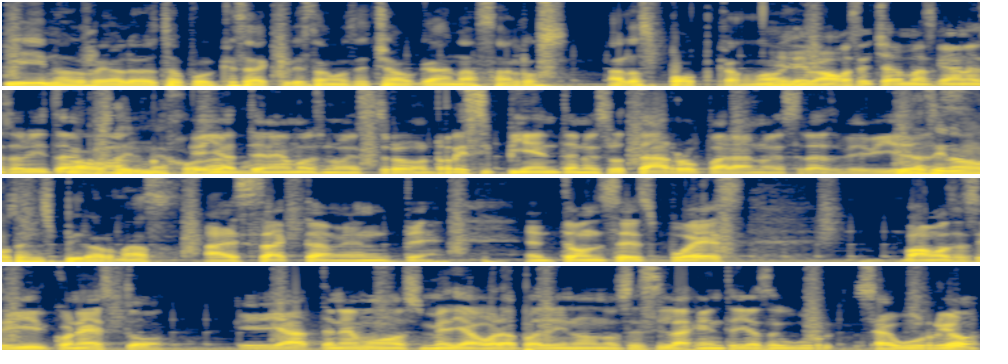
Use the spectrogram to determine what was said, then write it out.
Y nos regaló esto porque sabe que le estamos echando ganas a los, a los podcasts, ¿no? Y le Y- vamos a echar más ganas ahorita. Vamos a ir Que mejorando. ya tenemos nuestro recipiente, nuestro tarro para nuestras y bebidas. así nos vamos a inspirar más. Ah, exactamente. Entonces, pues, vamos a seguir con esto. Que ya tenemos media hora, padrino. No sé si la gente ya se, aburri- se aburrió.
